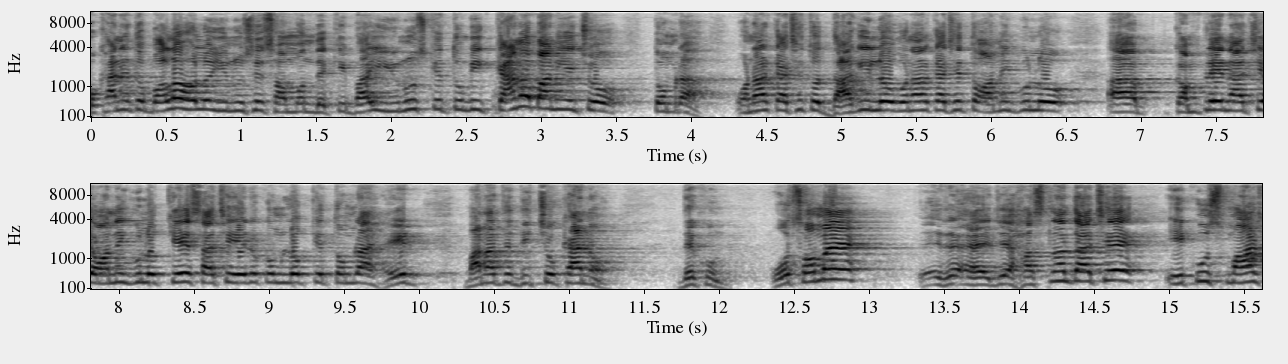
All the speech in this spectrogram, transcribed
ওখানে তো বলা হলো ইউনুসের সম্বন্ধে কি, ভাই, ইউনুসকে তুমি কেন বানিয়েছো তোমরা? ওনার কাছে তো দাগি লোক, ওনার কাছে তো অনেকগুলো কমপ্লেন আছে, অনেকগুলো কেস আছে, এরকম লোককে তোমরা হেড বানাতে দিচ্ছ কেন? দেখুন, ও সময় যে হাসনাত আছে একুশ মার্চ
